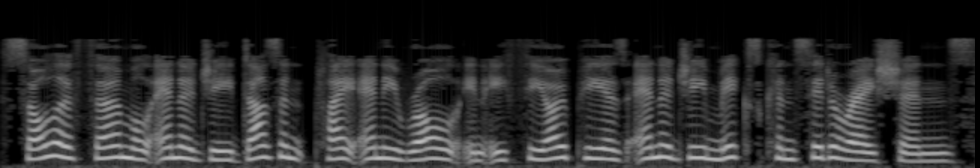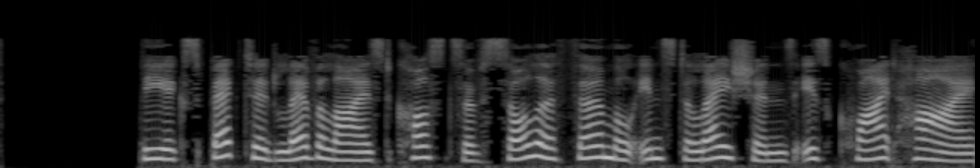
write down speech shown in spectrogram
Solar thermal energy doesn't play any role in Ethiopia's energy mix considerations. The expected levelized costs of solar thermal installations is quite high.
